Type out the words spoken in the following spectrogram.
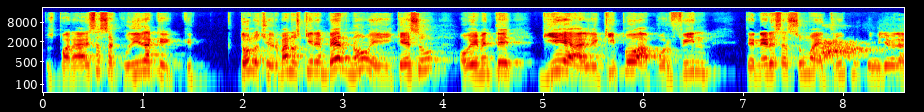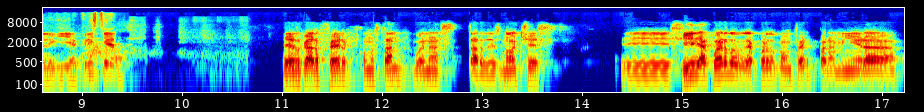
pues para esa sacudida que, todos los hermanos quieren ver, ¿no? Y que eso obviamente guíe al equipo a por fin tener esa suma de triunfos que lleve la liguilla. Cristian. Edgar, Fer, ¿cómo están? Buenas tardes, noches. Eh, sí, de acuerdo, de acuerdo con Fer, para mí era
